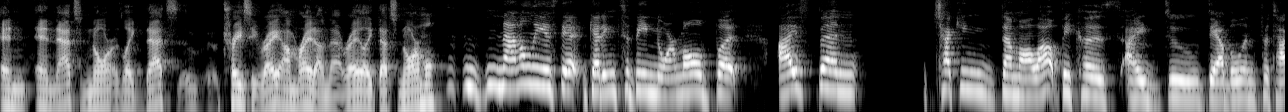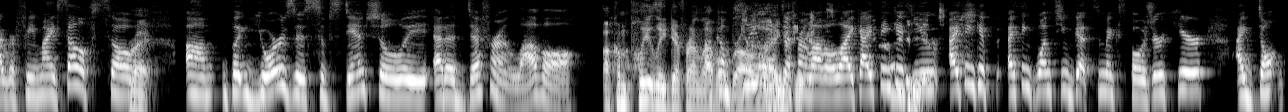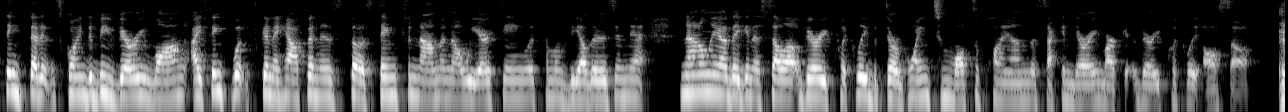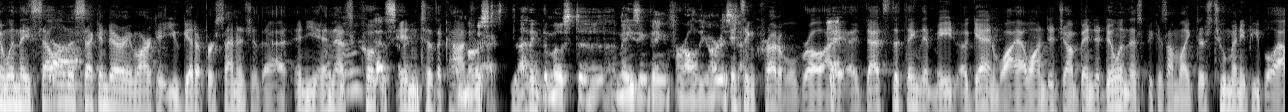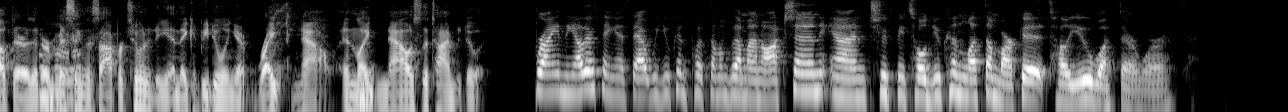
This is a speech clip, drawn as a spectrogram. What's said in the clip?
and and that's nor like that's Tracy, right? I'm right on that, right? Like that's normal. Not only is that getting to be normal, but I've been checking them all out because I do dabble in photography myself. So, Right. um, but yours is substantially at a different level. A completely different level, a completely bro. Like, different level. Like I think if you, I think if, I think once you get some exposure here, I don't think that it's going to be very long. I think what's going to happen is the same phenomena we are seeing with some of the others in that not only are they going to sell out very quickly, but they're going to multiply on the secondary market very quickly also. And when they sell in the secondary market, you get a percentage of that, and you, and that's Mhm. cooked That's into the The contract. most, I think the most uh, amazing thing for all the artists. It's incredible, bro. I, I that's the thing that made again why I wanted to jump into doing this because I'm like, there's too many people out there that are Mhm. missing this opportunity, and they could be doing it right now, and like now's the time to do it. Brian, the other thing is that you can put some of them on auction, and truth be told, you can let the market tell you what they're worth.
